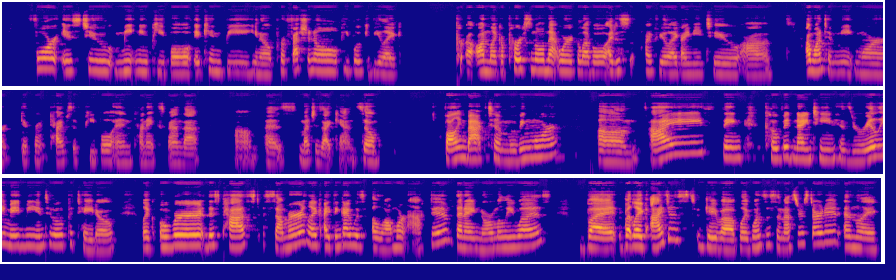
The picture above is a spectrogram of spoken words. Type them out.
four is to meet new people. It can be, you know, professional people. It could be like per, on like a personal network level. I just, I feel like I need to, uh, I want to meet more different types of people and kind of expand that um, as much as I can. So, falling back to moving more, um, I think COVID 19 has really made me into a potato. Like over this past summer, like I think I was a lot more active than I normally was. But but like I just gave up like once the semester started and like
